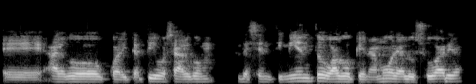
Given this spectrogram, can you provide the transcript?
eh, algo cualitativo, o sea, algo de sentimiento o algo que enamore al usuario,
